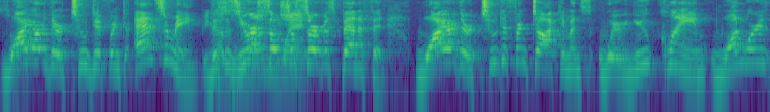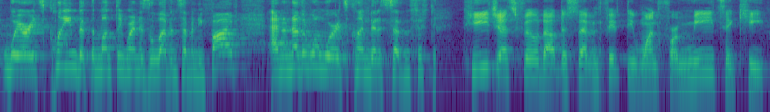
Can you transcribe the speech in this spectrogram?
Why are there two different? Answer me. Because this is your social went- service benefit. Why are there two different documents where you claim one where, where it's claimed that the monthly rent is 1175 and another one where it's claimed that it's 750? He just filled out the seven fifty one for me to keep.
